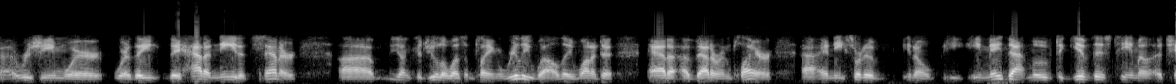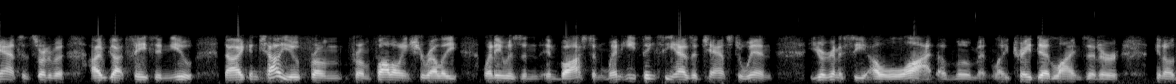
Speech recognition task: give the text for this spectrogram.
uh, regime where where they they had a need at center. Uh, young Caggiula wasn't playing really well. They wanted to add a, a veteran player, uh, and he sort of, you know, he, he made that move to give this team a, a chance. It's sort of a, I've got faith in you. Now I can tell you from from following Chiarelli when he was in in Boston, when he thinks he has a chance to win, you're going to see a lot of movement, like trade deadlines that are, you know,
